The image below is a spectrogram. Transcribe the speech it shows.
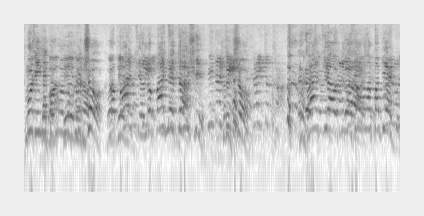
Може і не по-моєму крючок. Ну партія, ну партія товариші. Крючок. Партія організовувала победу.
